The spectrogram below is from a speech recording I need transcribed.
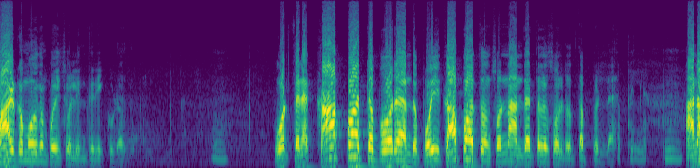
வாழ்க்கை முழுதும் பொய் சொல்லின்னு தெரியக்கூடாது. ஒருத்தனை காப்பாத்த போற அந்த பொய் காப்பாத்தும் சொன்னா அந்த இடத்துல சொல்றது தப்பு இல்ல ஆனா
